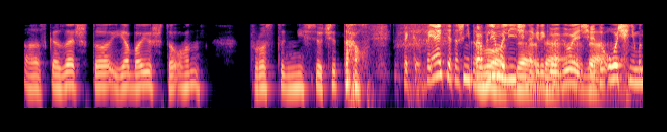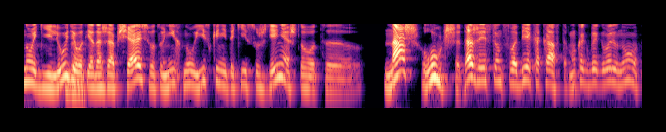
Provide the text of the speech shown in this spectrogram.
э, сказать, что я боюсь, что он просто не все читал. Так, понимаете, это же не проблема вот, лично да, Григория да, Григорьевича. Да. Это очень многие люди, да. вот я даже общаюсь, вот у них, ну, искренне такие суждения, что вот э, наш лучше, даже если он слабее как автор. Ну, как бы я говорю, ну,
